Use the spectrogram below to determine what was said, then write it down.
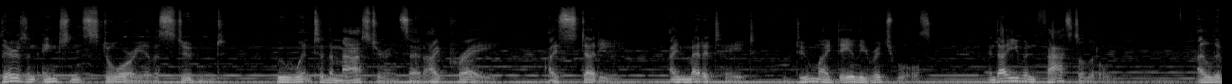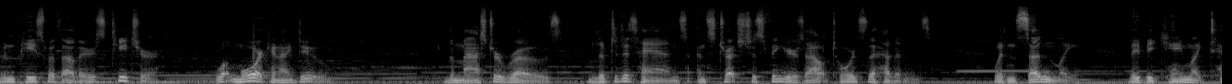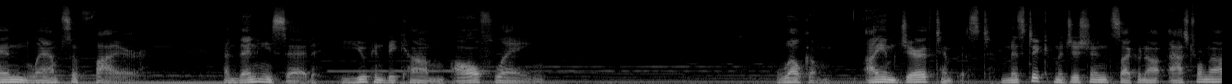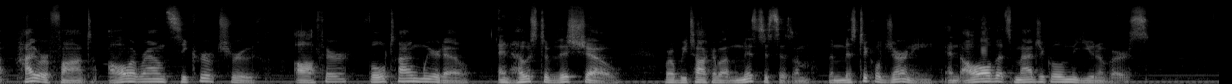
There's an ancient story of a student who went to the master and said, I pray, I study, I meditate, do my daily rituals, and I even fast a little. I live in peace with others. Teacher, what more can I do? The master rose, lifted his hands, and stretched his fingers out towards the heavens, when suddenly they became like ten lamps of fire. And then he said, You can become all flame. Welcome. I am Jareth Tempest, mystic, magician, psychonaut, astronaut, hierophant, all around seeker of truth, author, full time weirdo, and host of this show, where we talk about mysticism, the mystical journey, and all that's magical in the universe.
